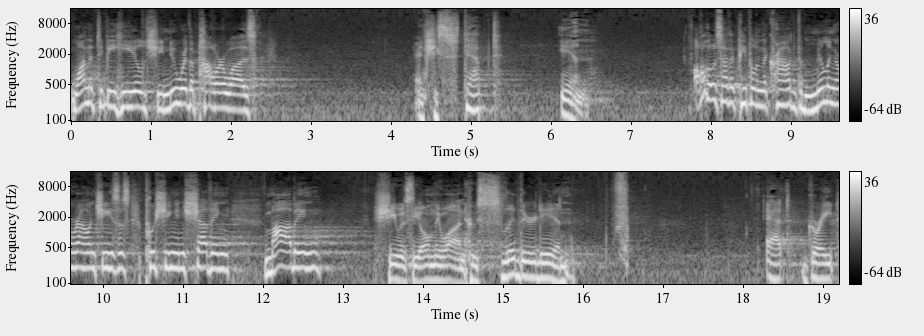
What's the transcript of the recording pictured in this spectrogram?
wanted to be healed, she knew where the power was, and she stepped in. All those other people in the crowd, the milling around Jesus, pushing and shoving, mobbing, she was the only one who slithered in at great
